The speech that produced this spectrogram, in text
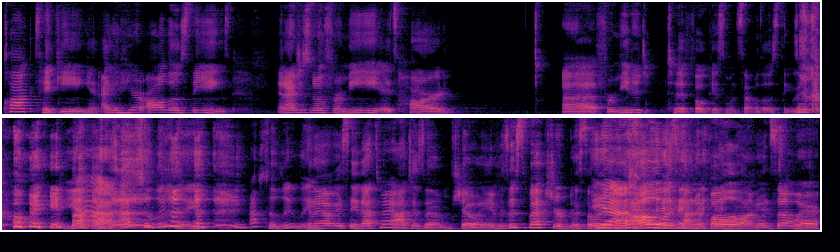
clock ticking, and I can hear all those things. And I just know for me, it's hard uh, for me to, to focus when some of those things are going Yeah, on. absolutely. Absolutely. And I always say that's my autism showing. If it's a spectrum disorder, Yeah. all of us kind of fall along in somewhere.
